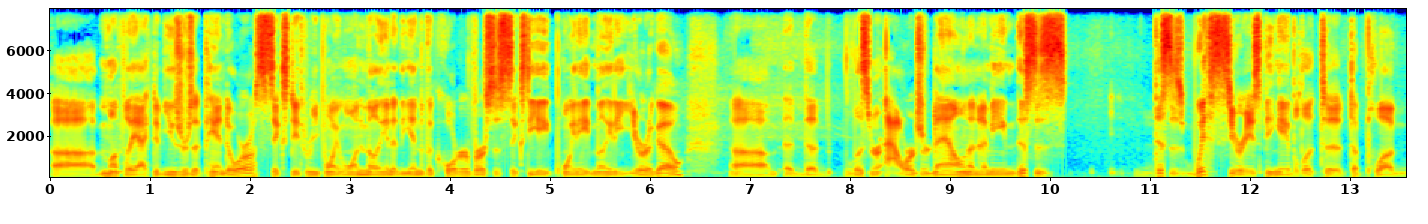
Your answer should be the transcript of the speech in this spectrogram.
uh, monthly active users at Pandora, 63.1 million at the end of the quarter versus 68.8 million a year ago. Uh, the listener hours are down, and I mean, this is this is with Sirius being able to, to, to plug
